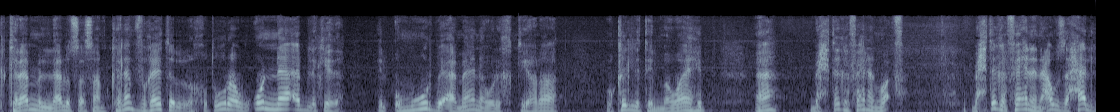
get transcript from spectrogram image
الكلام اللي قاله الاستاذ كلام في غاية الخطورة وقلنا قبل كده الأمور بأمانة والاختيارات وقلة المواهب ها محتاجة فعلا وقفة محتاجة فعلا عاوزة حل.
